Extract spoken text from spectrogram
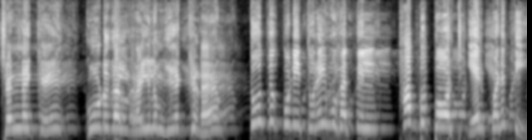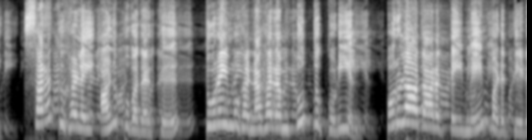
சென்னைக்கு கூடுதல் ரயிலும் இயக்கிட தூத்துக்குடி துறைமுகத்தில் ஹப் போர்ட் ஏற்படுத்தி சரக்குகளை அனுப்புவதற்கு துறைமுக நகரம் தூத்துக்குடியில் பொருளாதாரத்தை மேம்படுத்திட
